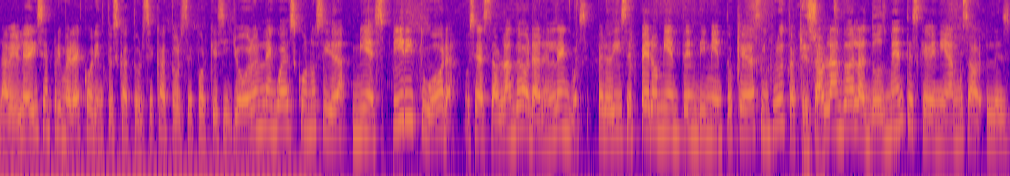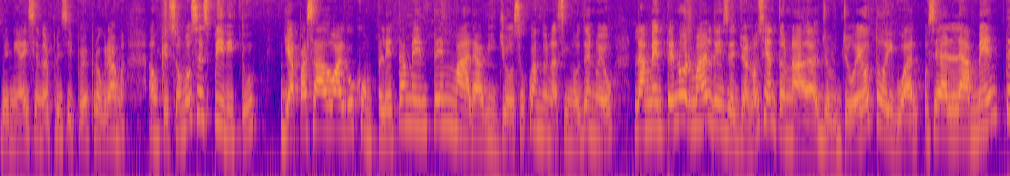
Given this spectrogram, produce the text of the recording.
la Biblia dice en 1 Corintios 14, 14, porque si yo oro en lengua desconocida, mi espíritu ora. O sea, está hablando de orar en lenguas, pero dice, pero mi entendimiento queda sin fruto. Aquí está hablando de las dos mentes que veníamos les venía diciendo al principio del programa. Aunque somos espíritu, y ha pasado algo completamente maravilloso cuando nacimos de nuevo. La mente normal dice, yo no siento nada, yo, yo veo todo igual. O sea, la mente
